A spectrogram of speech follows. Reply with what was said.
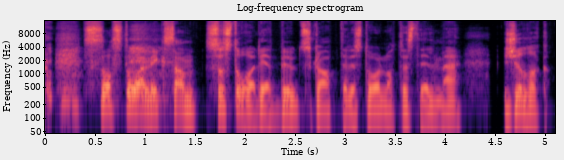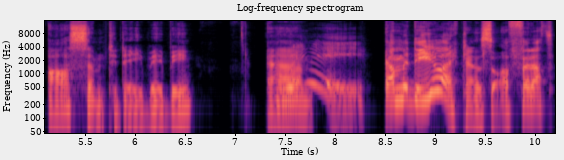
så, står liksom, så står det ett budskap där det står något i stil med You look awesome today baby. Um, ja men det är ju verkligen så. För att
